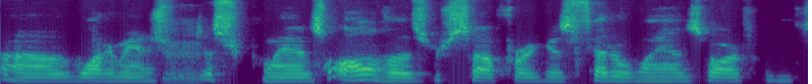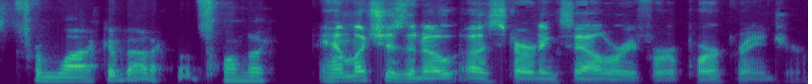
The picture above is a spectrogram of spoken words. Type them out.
uh, water management mm-hmm. district lands, all of those are suffering as federal lands are from, from lack of adequate funding. How much is an, a starting salary for a park ranger?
